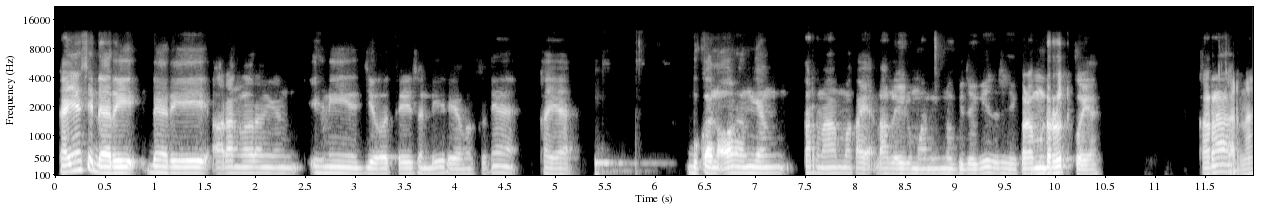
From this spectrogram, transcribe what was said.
Kayaknya sih dari dari orang-orang yang ini JOT sendiri ya maksudnya kayak bukan orang yang ternama kayak Lale Ilmanino gitu-gitu sih. Kalau menurutku ya. Karena karena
